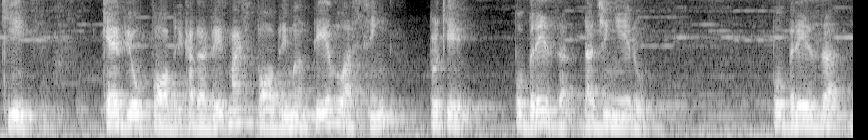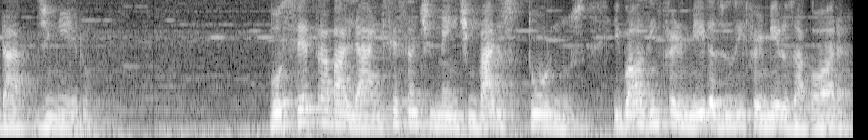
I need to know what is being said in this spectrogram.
que quer ver o pobre cada vez mais pobre e mantê-lo assim, porque pobreza dá dinheiro. Pobreza dá dinheiro. Você trabalhar incessantemente em vários turnos, igual as enfermeiras e os enfermeiros agora,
